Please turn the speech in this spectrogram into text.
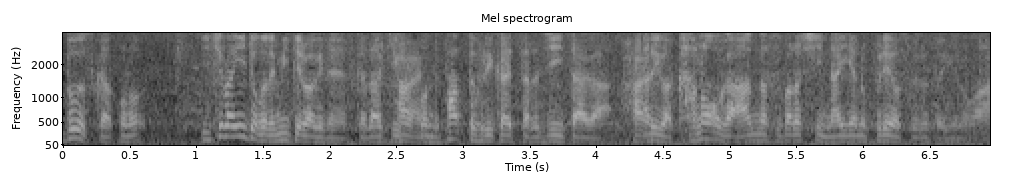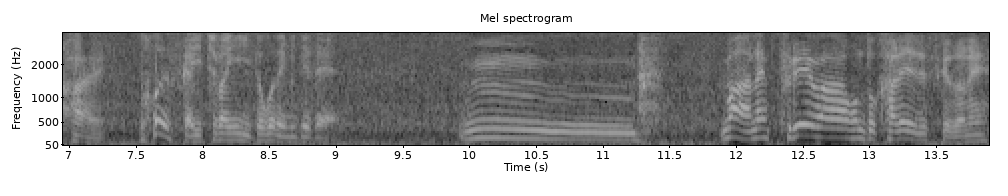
どうですか？この一番いいところで見てるわけじゃないですか？打球が飛んで、パッと振り返ったらジーターが、はい。あるいはカノーがあんな素晴らしい内野のプレーをするというのは、はい。どうですか？一番いいところで見てて。うーん。まあねプレーは本当華麗ですけどね、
